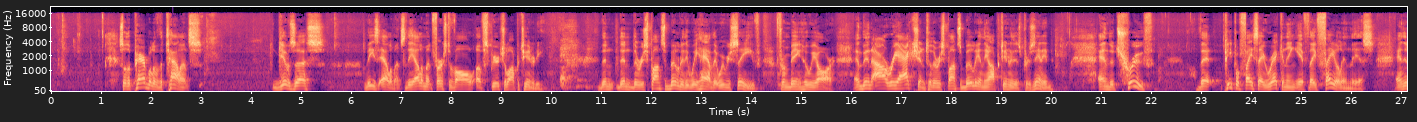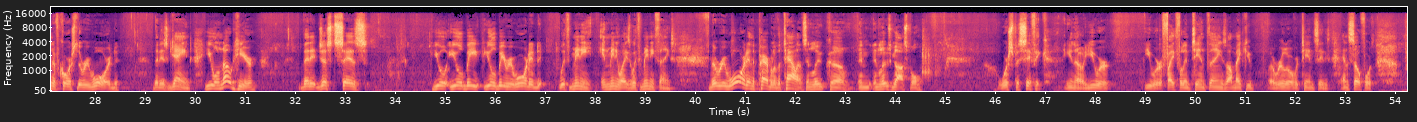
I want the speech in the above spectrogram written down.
So the parable of the talents gives us these elements. The element, first of all, of spiritual opportunity. Then, then the responsibility that we have that we receive from being who we are. And then our reaction to the responsibility and the opportunity that's presented. And the truth that people face a reckoning if they fail in this. And then, of course, the reward that is gained. You will note here that it just says you'll you'll be you'll be rewarded with many in many ways with many things. The reward in the parable of the talents in Luke uh, in in Luke's gospel were specific. You know, you were you were faithful in ten things. I'll make you a ruler over 10 cities, and so forth.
